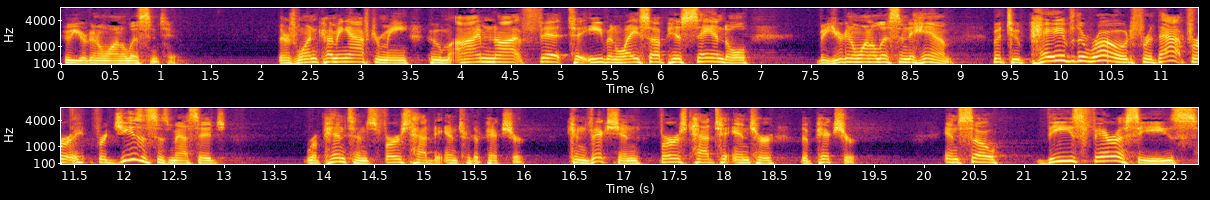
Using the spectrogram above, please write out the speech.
who you're going to want to listen to. There's one coming after me whom I'm not fit to even lace up his sandal, but you're going to want to listen to him. But to pave the road for that, for, for Jesus' message, repentance first had to enter the picture. Conviction first had to enter the picture. And so these Pharisees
